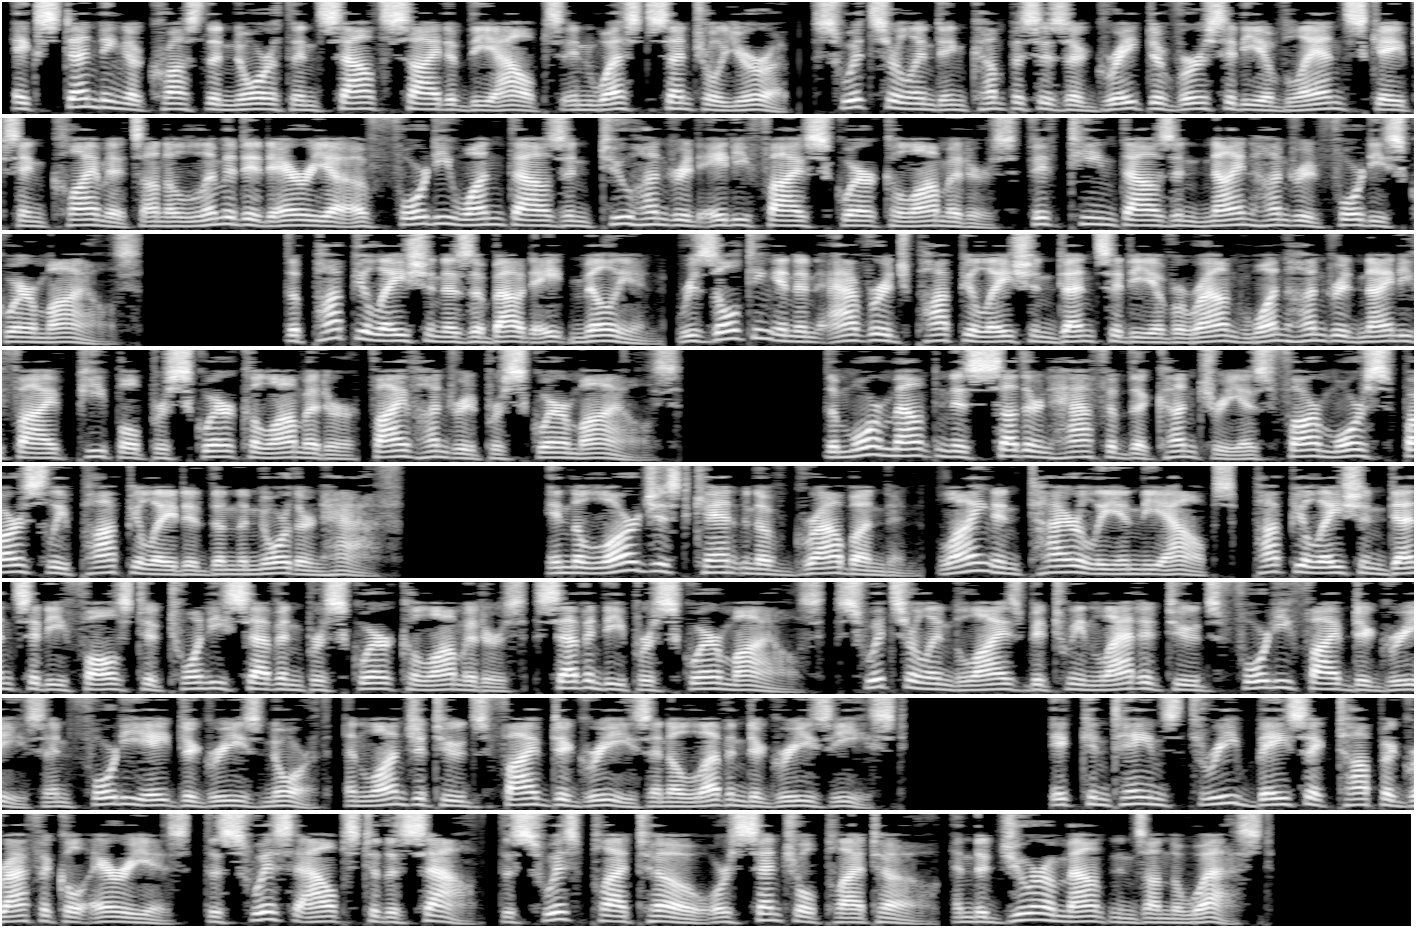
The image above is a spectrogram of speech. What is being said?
Extending across the north and south side of the Alps in west-central Europe, Switzerland encompasses a great diversity of landscapes and climates on a limited area of 41,285 square kilometers, 15,940 square miles. The population is about 8 million, resulting in an average population density of around 195 people per square kilometer, 500 per square miles. The more mountainous southern half of the country is far more sparsely populated than the northern half. In the largest canton of Graubünden, lying entirely in the Alps, population density falls to 27 per square kilometers, 70 per square miles. Switzerland lies between latitudes 45 degrees and 48 degrees north and longitudes 5 degrees and 11 degrees east. It contains three basic topographical areas, the Swiss Alps to the south, the Swiss Plateau or Central Plateau, and the Jura Mountains on the west.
